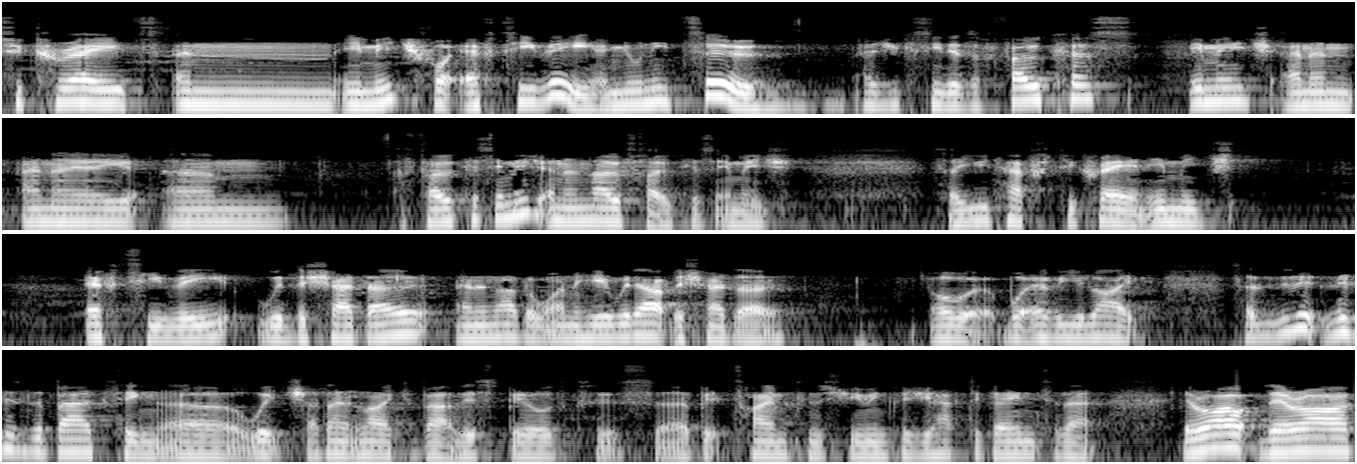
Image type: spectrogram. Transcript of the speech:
to create an image for FTV and you'll need two. As you can see there's a focus image and, an, and a, um, a focus image and a no focus image. So you'd have to create an image FTV with the shadow and another one here without the shadow. Or whatever you like. So th this is the bad thing uh, which I don't like about this build because it's a bit time consuming because you have to go into that. There are there are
